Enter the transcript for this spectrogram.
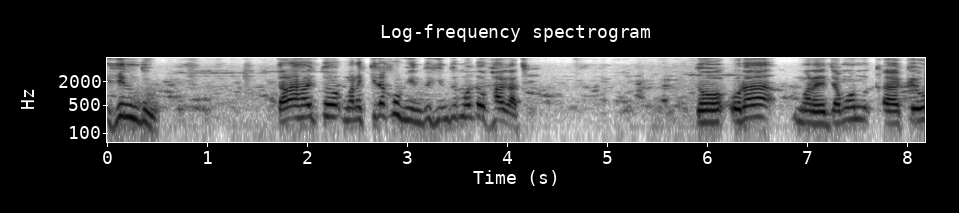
হিন্দু। তারা হয়তো মানে কীরকম হিন্দু? হিন্দুর মধ্যেও ভাগ আছে। তো ওরা মানে যেমন কেউ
